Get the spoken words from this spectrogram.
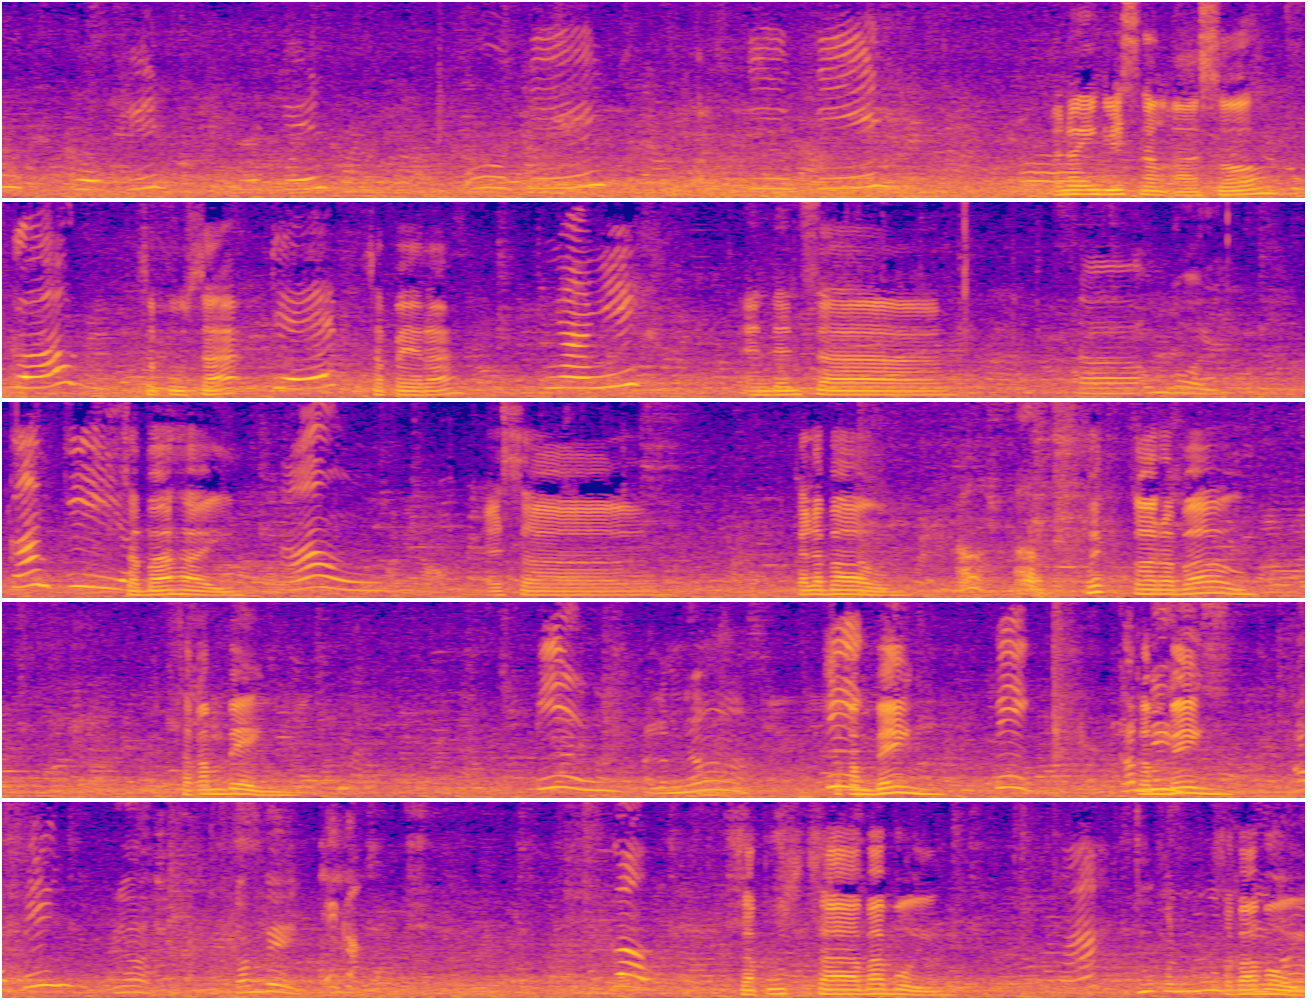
nineteen, twenty, twenty-one, eighteen, Ano yung English ng aso? dog, Sa pusa? cat, Sa pera? nanny, And then sa Sa unggoy. kanki, sa bahay. ow, Eh sa kalabaw. Eh, karabaw. Sa kambing. pin, Alam niya. Sa kambing. pig, Kambing. abing, Yeah. Kambing. ika, go, Sa pus sa baboy. Sa baboy.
